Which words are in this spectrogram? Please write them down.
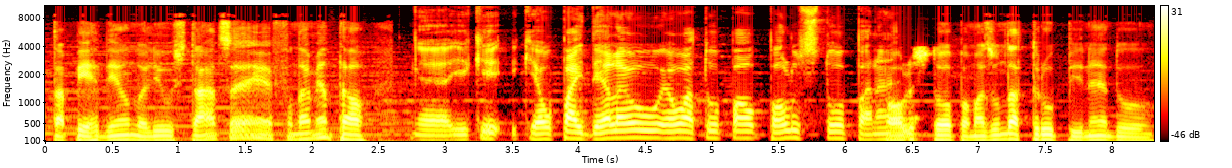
está perdendo ali o status é fundamental. É, e que, que é o pai dela é o, é o ator Paulo, Paulo Stopa, né? Paulo Stopa, mas um da trupe, né? Do,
